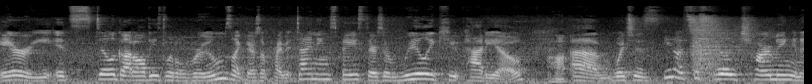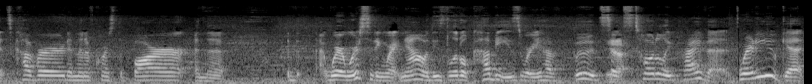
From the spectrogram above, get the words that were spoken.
airy, it's still got all these little rooms. Like there's a private dining space. There's a really cute patio, Uh-huh. um, which is you know it's just really charming and it's covered. And then of course the bar and the where we're sitting right now, these little cubbies where you have booths, so Yeah. it's totally private. Where do you get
